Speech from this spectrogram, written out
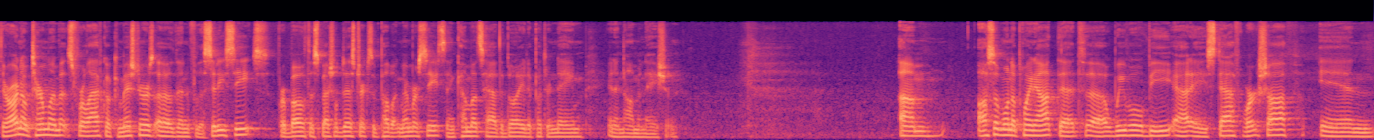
There are no term limits for LAFCO commissioners other than for the city seats. For both the special districts and public member seats, the incumbents have the ability to put their name in a nomination. Um, Also want to point out that uh, we will be at a staff workshop in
